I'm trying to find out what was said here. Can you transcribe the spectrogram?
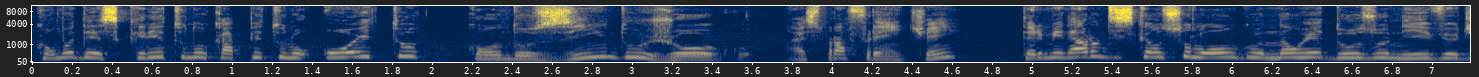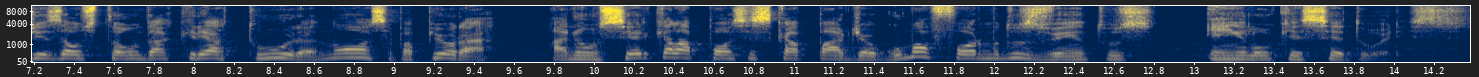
Como descrito no capítulo 8, Conduzindo o Jogo. Mais pra frente, hein? Terminar um descanso longo não reduz o nível de exaustão da criatura, nossa, para piorar, a não ser que ela possa escapar de alguma forma dos ventos enlouquecedores.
